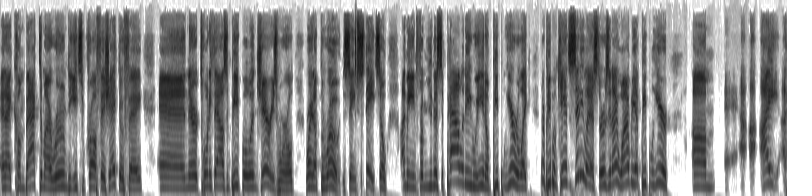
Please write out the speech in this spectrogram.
And I come back to my room to eat some crawfish etouffee, and there are 20,000 people in Jerry's World right up the road, the same state. So, I mean, from municipality, we, you know, people here are like, there are people in Kansas City last Thursday night. Why don't we have people here? Um, I, I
